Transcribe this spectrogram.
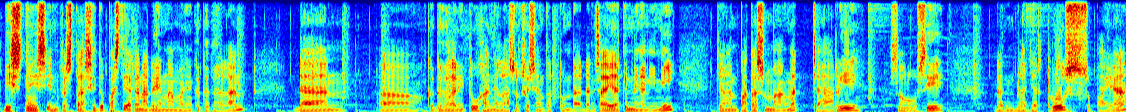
bisnis investasi itu pasti akan ada yang namanya kegagalan dan uh, kegagalan itu hanyalah sukses yang tertunda dan saya yakin dengan ini jangan patah semangat cari solusi dan belajar terus supaya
